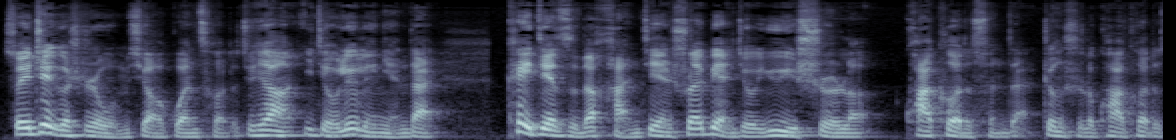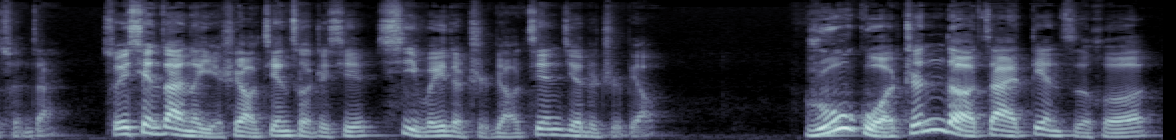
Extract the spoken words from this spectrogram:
所以这个是我们需要观测的。就像一九六零年代 K 介子的罕见衰变就预示了。夸克的存在证实了夸克的存在，所以现在呢也是要监测这些细微的指标、间接的指标。如果真的在电子和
